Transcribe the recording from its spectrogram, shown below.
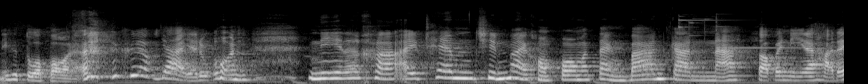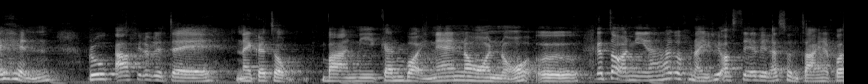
นี่คือตัวปอนะเคือบใหญ่อะทุกคน นี่นะคะไอเทมชิ้นใหม่ของปอมาแต่งบ้านกันนะ ต่อไปนี้นะคะได้เห็น รูป outfit of the day ในกระจกบานนี้กันบ่อยแน่นอนเนอะเออกระจกอันนี้นะ ถ้าเกิดคนไหนอยู่ที่ออสเตรเลียแล้วสนใจนะปอ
